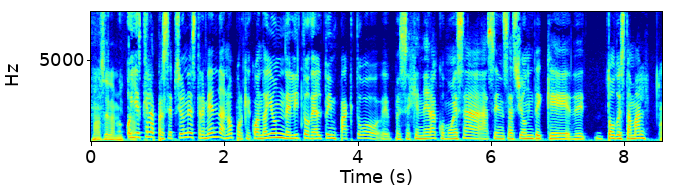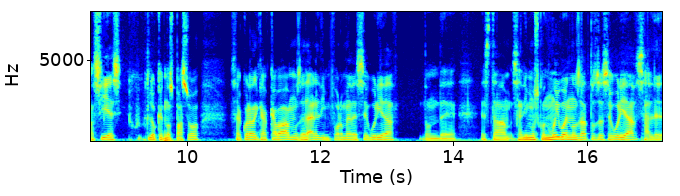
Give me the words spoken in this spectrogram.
Más de la mitad. Oye, es que la percepción es tremenda, ¿no? Porque cuando hay un delito de alto impacto, eh, pues se genera como esa sensación de que de, todo está mal. Así es. Lo que nos pasó, ¿se acuerdan que acabábamos de dar el informe de seguridad? Donde salimos con muy buenos datos de seguridad, sale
